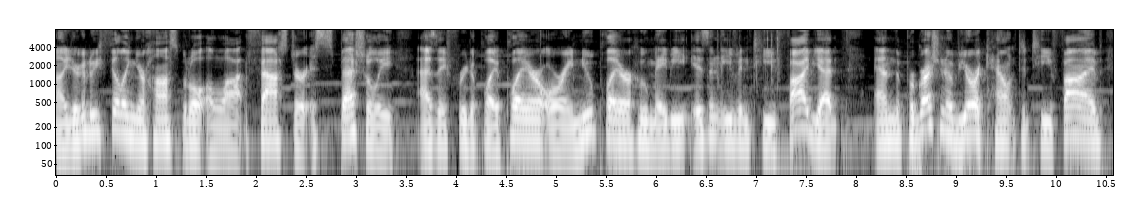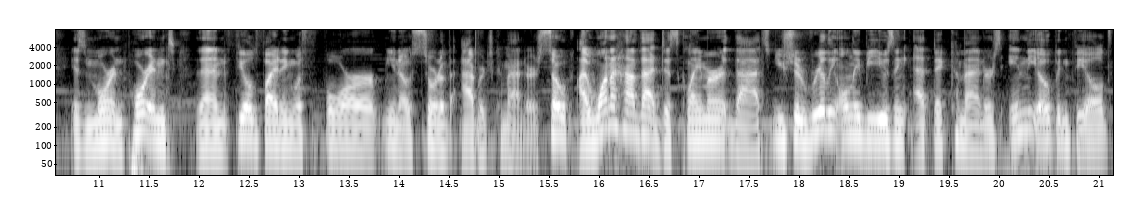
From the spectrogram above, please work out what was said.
uh, you're going to be filling your hospital a lot faster especially as a free-to-play player or a new player who maybe isn't even t5 yet and the progression of your account to t5 is more important than field fighting with four you know sort of average commanders. So I want to have that disclaimer that you should really only be using epic commanders in the open field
